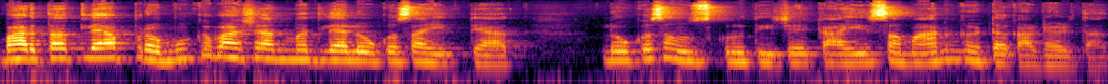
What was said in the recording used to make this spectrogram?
भारतातल्या प्रमुख भाषांमधल्या लोकसाहित्यात लोकसंस्कृतीचे काही समान घटक आढळतात.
